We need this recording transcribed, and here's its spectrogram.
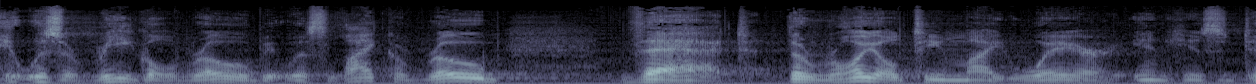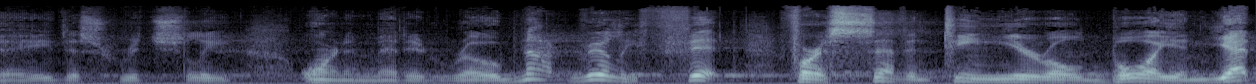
it was a regal robe. It was like a robe that the royalty might wear in his day, this richly ornamented robe, not really fit for a 17 year old boy, and yet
